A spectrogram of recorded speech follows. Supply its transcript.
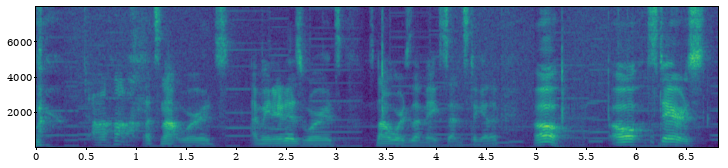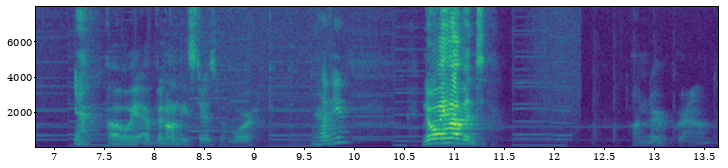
Uh-huh. That's not words. I mean, it is words. It's not words that make sense together. Oh! Oh, stairs! Oh, wait, I've been on these stairs before. Have you? No, I haven't! Underground?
